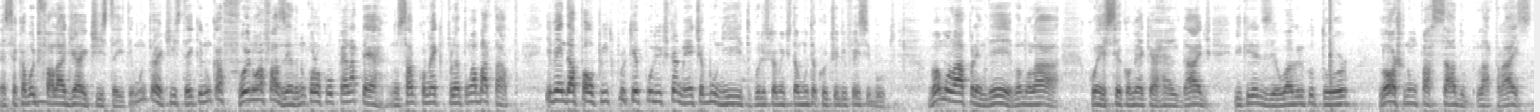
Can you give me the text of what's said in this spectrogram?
É, você acabou de falar de artista aí. Tem muito artista aí que nunca foi numa fazenda, não colocou o pé na terra, não sabe como é que planta uma batata. E vem dar palpite porque politicamente é bonito, politicamente dá muita curtida em Facebook. Vamos lá aprender, vamos lá conhecer como é que é a realidade. E queria dizer, o agricultor, lógico, num passado lá atrás,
